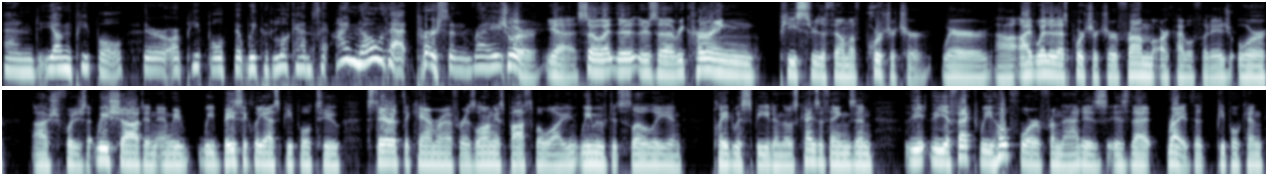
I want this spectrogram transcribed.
and young people. There are people that we could look at and say, I know that person, right? Sure, yeah. So uh, there, there's a recurring piece through the film of portraiture, where uh, I, whether that's portraiture from archival footage or uh, footage that we shot, and, and we, we basically asked people to stare at the camera for as long as possible while we moved it slowly and played with speed and those kinds of things. And the the effect we hope for from that is is that right that people can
